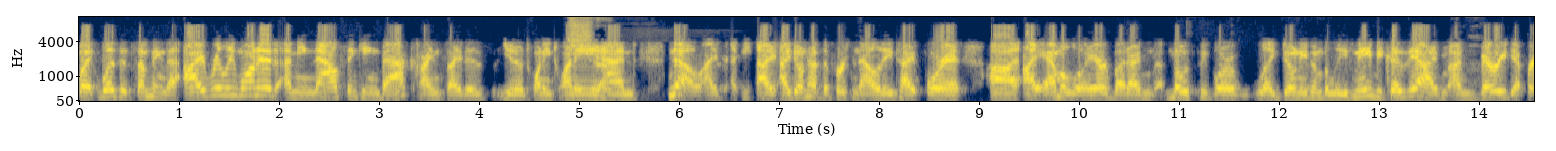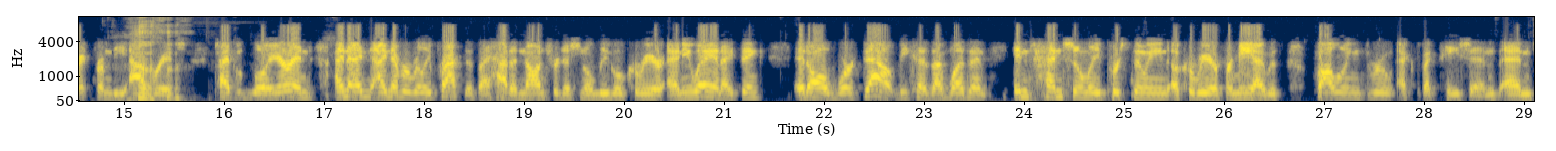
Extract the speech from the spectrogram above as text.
But was it something that i really wanted? I mean now thinking back hindsight is you know 2020 Sure. and no I, I i don't have the personality type for it. Uh, i am a lawyer but i'm most people are like don't even believe me because yeah i'm i'm very different from the average type of lawyer, and and I, I never really practiced. I had a non-traditional legal career anyway, and I think it all worked out because I wasn't intentionally pursuing a career for me. I was following through expectations and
